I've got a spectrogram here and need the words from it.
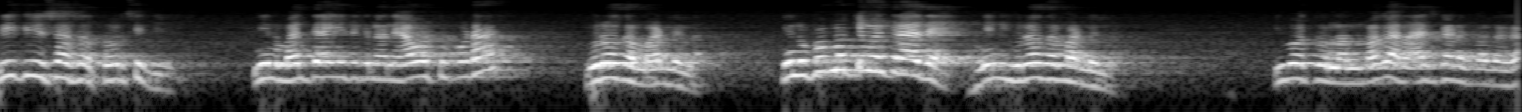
ಪ್ರೀತಿ ವಿಶ್ವಾಸ ತೋರಿಸಿದ್ವಿ. ನೀನು ಮಂತ್ರಿ ಆಗಿದ್ದಕ್ಕೆ ನಾನು ಯಾವತ್ತೂ ಕೂಡ ವಿರೋಧ ಮಾಡಲಿಲ್ಲ. ನೀನು ಉಪಮುಖ್ಯಮಂತ್ರಿ ಆದೆ, ನಿನಗೆ ವಿರೋಧ ಮಾಡಲಿಲ್ಲ. ಇವತ್ತು ನನ್ನ ಮಗ ರಾಜಕಾರಣಕ್ಕೆ ಬಂದಾಗ,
